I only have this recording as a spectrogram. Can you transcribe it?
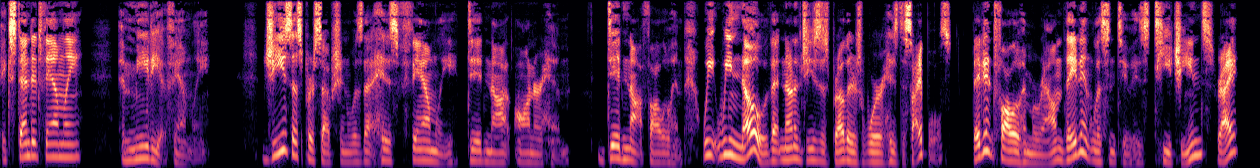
extended family, immediate family. Jesus' perception was that his family did not honor him, did not follow him. We, we know that none of Jesus' brothers were his disciples. They didn't follow him around. They didn't listen to his teachings, right?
